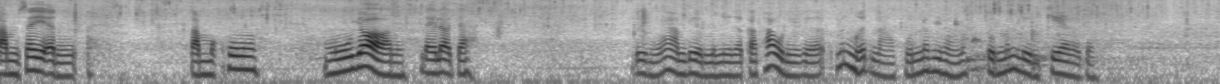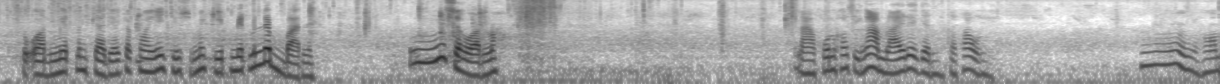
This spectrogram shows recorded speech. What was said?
ตำใส่อันตำมะคุงหมูย่อนได้แล้วจ้ะเดิมงามเดิมมันนี่แล้วกะเพรานี่ก็มันเหมือดหนาฝนแล้วพี่น้องเนาะต้นมันเริ่มแก่แล้วจ้ะตัวอ่อนเม็ดมันจะเดี๋ยวจักหน่อยยี่จิ๋วสิไม่เก็บเม็ดมันได้บาดนี่อื้อสวรรค์เนาะหนาฝนเขาสิงามหลายด้จันกะเพรานี่หอม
